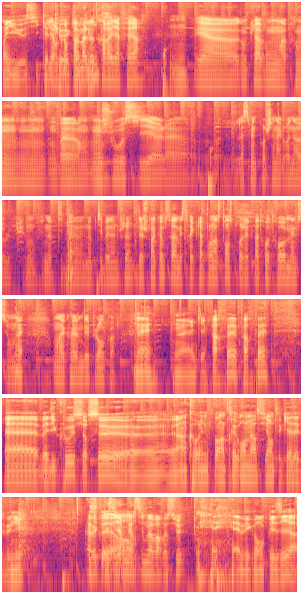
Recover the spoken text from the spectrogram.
Ouais, il y a eu aussi il quelques. y a encore pas mal de travail à faire. Mm. Et euh, donc là, bon, après, on, on- on va, on joue aussi euh, la, la semaine prochaine à Grenoble. Puis on fait nos, petites, Ouais. nos petits bonhommes de chemin comme ça. Mais c'est vrai que là, pour l'instant, on se projette pas trop trop, même si on a, Ouais. on a quand même des plans, quoi. Ouais, ouais, ok, parfait, parfait. Euh, bah, du coup, sur ce, euh, encore une fois, un très grand merci en tout cas d'être venu. Avec plaisir, merci de m'avoir reçu. Avec grand plaisir.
